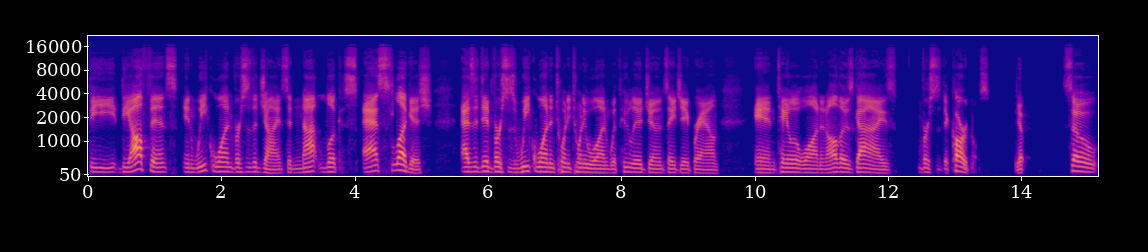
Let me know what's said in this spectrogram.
The the offense in week one versus the Giants did not look as sluggish as it did versus week one in 2021 with Julio Jones, AJ Brown, and Taylor Lewan and all those guys versus the Cardinals. Yep. So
